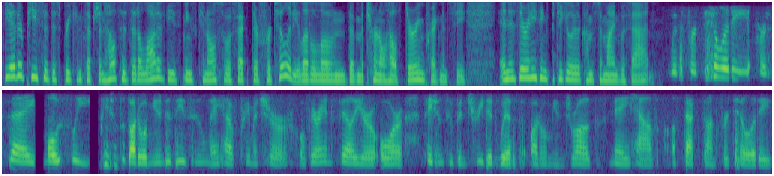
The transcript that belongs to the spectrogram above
The other piece of this preconception health is that a lot of these things can also affect their fertility, let alone the maternal health during pregnancy. And is there anything particular that comes to mind with that? With fertility per se, mostly patients with autoimmune disease who may have premature ovarian failure or patients who've been treated with autoimmune drugs may have effects on fertility.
